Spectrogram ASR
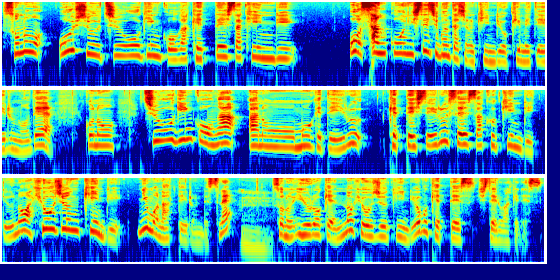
その欧州中央銀行が決定した金利を参考にして自分たちの金利を決めているのでこの中央銀行があの設けている決定している政策金利っていうのは標準金利にもなっているんですね、うん、そのユーロ圏の標準金利をも決定しているわけです。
